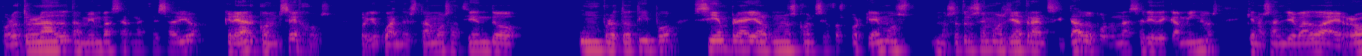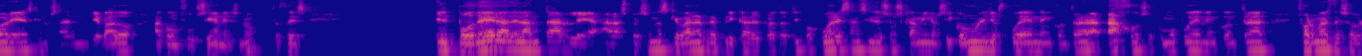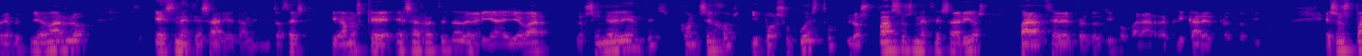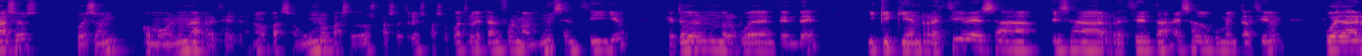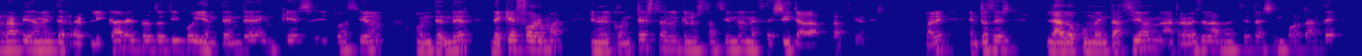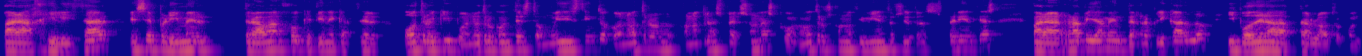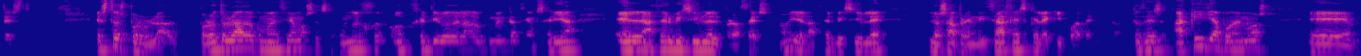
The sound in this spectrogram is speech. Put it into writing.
Por otro lado, también va a ser necesario crear consejos, porque cuando estamos haciendo un prototipo, siempre hay algunos consejos porque hemos, nosotros hemos ya transitado por una serie de caminos que nos han llevado a errores, que nos han llevado a confusiones, ¿no? Entonces, el poder adelantarle a las personas que van a replicar el prototipo cuáles han sido esos caminos y cómo ellos pueden encontrar atajos o cómo pueden encontrar formas de sobrellevarlo, es necesario también. Entonces, digamos que esa receta debería llevar los ingredientes, consejos y, por supuesto, los pasos necesarios para hacer el prototipo, para replicar el prototipo. Esos pasos, pues son como en una receta, ¿no? Paso 1, paso 2, paso 3, paso 4, de tal forma muy sencillo que todo el mundo lo pueda entender y que quien recibe esa, esa receta, esa documentación, pueda rápidamente replicar el prototipo y entender en qué situación o entender de qué forma en el contexto en el que lo está haciendo necesita adaptaciones, ¿vale? Entonces, la documentación a través de la receta es importante para agilizar ese primer trabajo que tiene que hacer otro equipo en otro contexto muy distinto, con, con otras personas, con otros conocimientos y otras experiencias, para rápidamente replicarlo y poder adaptarlo a otro contexto. Esto es por un lado. Por otro lado, como decíamos, el segundo objetivo de la documentación sería el hacer visible el proceso y el hacer visible los aprendizajes que el equipo ha tenido. Entonces, aquí ya podemos eh,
